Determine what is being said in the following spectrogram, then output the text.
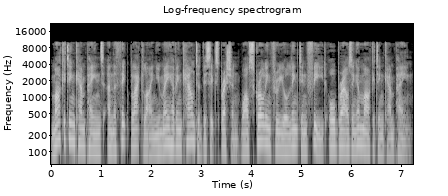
Marketing campaigns and the thick black line You may have encountered this expression while scrolling through your LinkedIn feed or browsing a marketing campaign.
